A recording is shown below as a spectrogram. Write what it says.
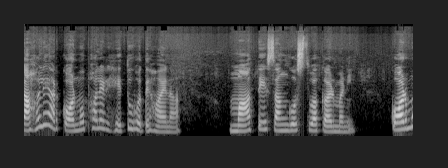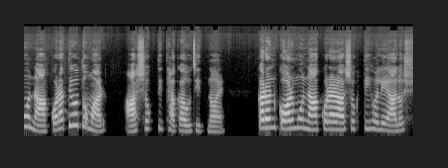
তাহলে আর কর্মফলের হেতু হতে হয় না। মাতে সঙ্গস্ত্ব কর্মণি। কর্ম না করাতেও তোমার আসক্তি থাকা উচিত নয়। কারণ কর্ম না করার আসক্তি হলে আলস্য,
